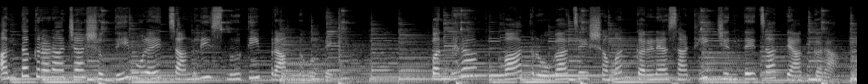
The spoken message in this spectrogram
अंतकरणाच्या शुद्धीमुळे चांगली स्मृती प्राप्त होते. पंधरा वात रोगाचे शमन करण्यासाठी चिंतेचा त्याग करा.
